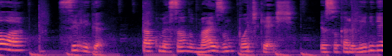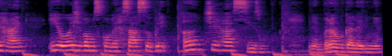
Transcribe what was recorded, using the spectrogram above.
Olá, se liga, tá começando mais um podcast. Eu sou Caroline Guerrain e hoje vamos conversar sobre antirracismo. Lembrando, galerinha,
